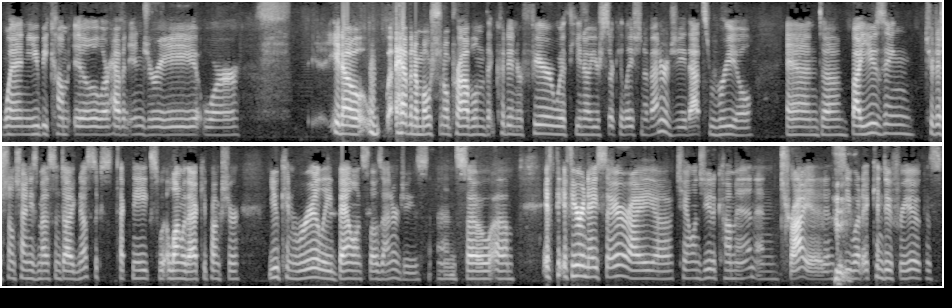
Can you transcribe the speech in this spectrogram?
when you become ill or have an injury or you know have an emotional problem that could interfere with you know your circulation of energy that's real. And uh, by using traditional chinese medicine diagnostics techniques w- along with acupuncture you can really balance those energies. And so um, if, if you're a naysayer i uh, challenge you to come in and try it and see what it can do for you because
